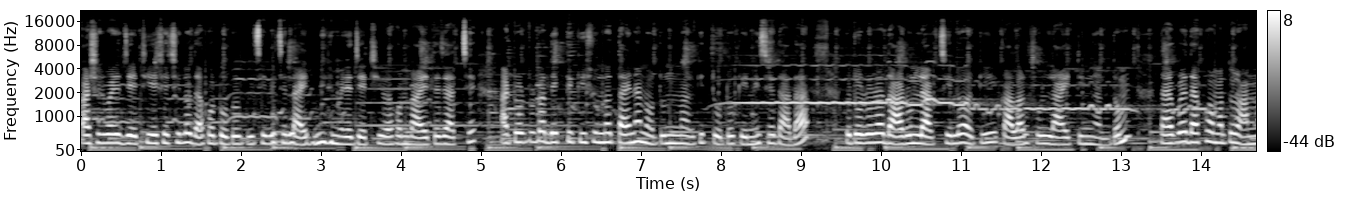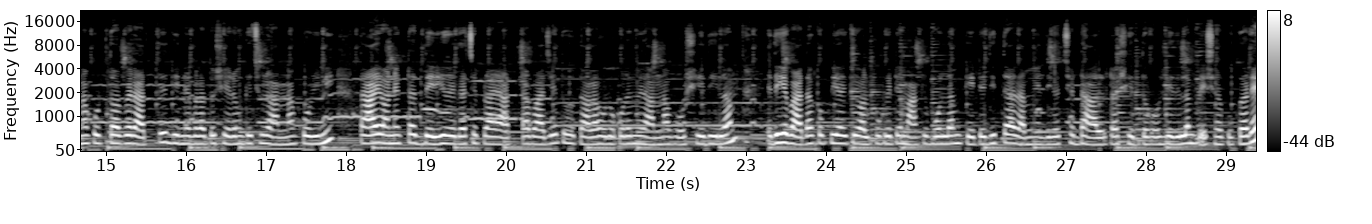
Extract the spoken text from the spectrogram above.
পাশের বাড়ি জেঠি এসেছিল। দেখো টোটোর পিছে পিছে লাইট মেরে মেরে জেঠিও এখন বাড়িতে যাচ্ছে। আর টোটোটা দেখতে কি সুন্দর তাই না? নতুন আর কি টোটো কিনেছে দাদা। তো টোটোটা দারুণ লাগছিল আর কি কালারফুল লাইটিং একদম। তারপরে দেখো আমার তো রান্না করতে হবে রাত্রে। দিনের বেলা তো সেরকম কিছু রান্না করিনি, তাই অনেকটা দেরি হয়ে গেছে, প্রায় আটটা বাজে, তো তাড়াহুড়ো করে আমি রান্না বসিয়ে দিলাম। এদিকে বাঁধাকপি আর কি অল্প কেটে মাকে বললাম, কেটে দিতে, আর আমি এদিকে হচ্ছে ডালটা সেদ্ধ বসিয়ে দিলাম প্রেশার কুকারে।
